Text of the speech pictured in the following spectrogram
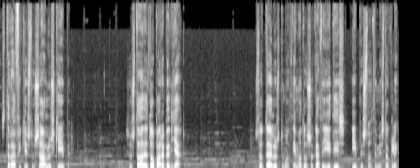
Στράφηκε στους άλλους και είπε «Σωστά δεν το έπαρε παιδιά», στο τέλος του μαθήματος ο καθηγητής είπε στον Θεμιστοκλή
